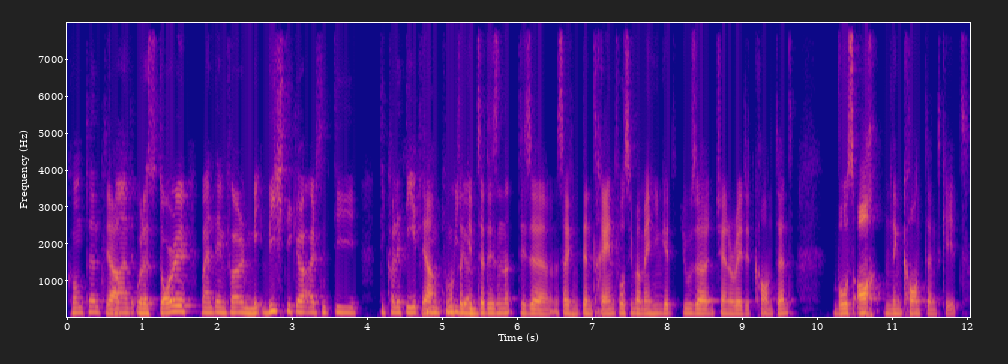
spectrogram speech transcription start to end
Content ja. war, oder Story war in dem Fall wichtiger als die, die Qualität vom, ja, vom und Video. Da gibt es ja diesen, diese, ich, den Trend, wo es immer mehr hingeht, User-Generated Content, wo es auch um den Content geht.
